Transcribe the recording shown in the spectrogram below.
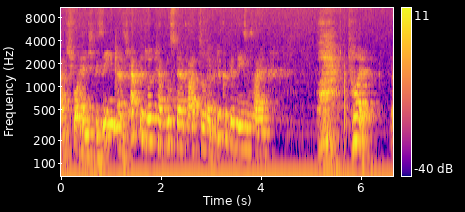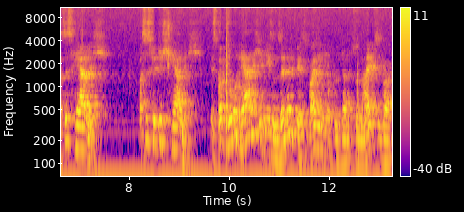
habe ich vorher nicht gesehen, als ich abgedrückt habe, muss da gerade so eine Lücke gewesen sein. Boah, toll, das ist herrlich. Was ist für dich herrlich? Ist Gott so herrlich in diesem Sinne? Jetzt weiß ich nicht, ob du dazu neigst, über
